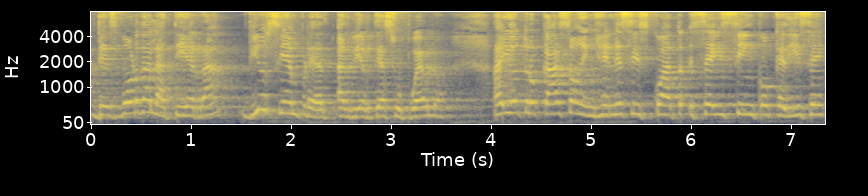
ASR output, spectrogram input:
desborda la tierra, Dios siempre advierte a su pueblo. Hay otro caso en Génesis 4, 6, 5 que dice,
